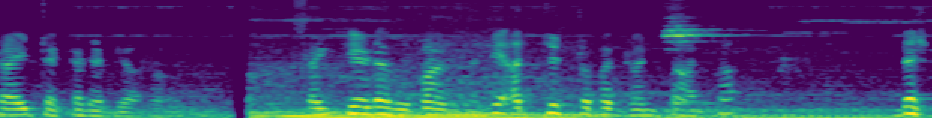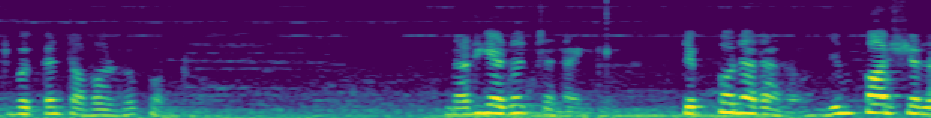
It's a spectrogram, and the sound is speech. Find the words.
ಸಾಹಿತ್ಯ ಅಕಾಡೆಮಿಯವರು ಸಂಕೀರ್ಣ ವಿಭಾಗದಲ್ಲಿ ಅತ್ಯುತ್ತಮ ಗ್ರಂಥ ಅಂತ ಬೆಸ್ಟ್ ಬುಕ್ ಅಂತ ಅವಾರ್ಡು ಕೊಟ್ಟರು ನನಗೆ ಅದು ಚೆನ್ನಾಗಿತ್ತು. ಟಿಪ್ಪುನ ನಾನು ಇಂಪಾರ್ಷಿಯಲ್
